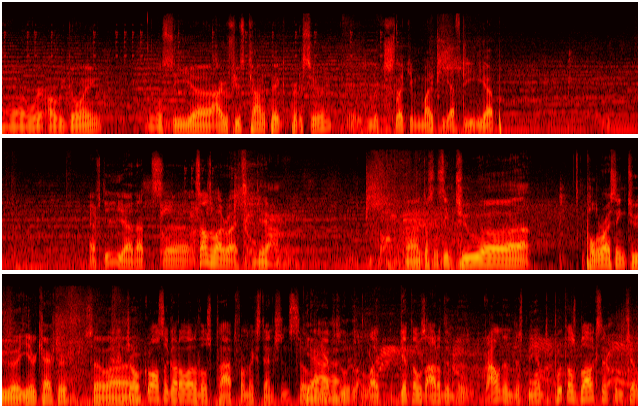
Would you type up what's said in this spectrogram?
Uh, where are we going? We'll see uh, iRefuse counter pick pretty soon. It looks like it might be FD, yep. FD, yeah, that's uh, sounds about right. Yeah. Uh, it doesn't seem too uh, polarizing to uh, either character, so uh, and Joker also got a lot of those platform extensions, so being Yeah. able to like get those out of the ground and just being able to put those blocks in and chill.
